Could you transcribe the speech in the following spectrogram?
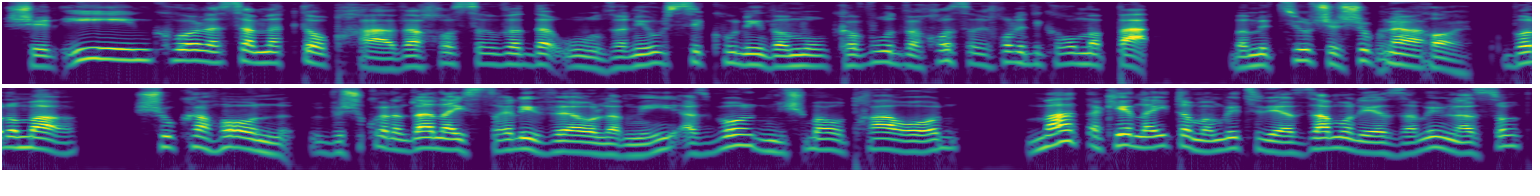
של אם כל הסמטוחה והחוסר ודאות והניהול סיכונים והמורכבות והחוסר יכולת לקרוא מפה במציאות של שוק, נכון. בוא נאמר, שוק ההון ושוק הנדל"ן הישראלי והעולמי, אז בואו נשמע אותך, רון, מה אתה כן היית ממליץ ליזם או ליזמים לעשות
